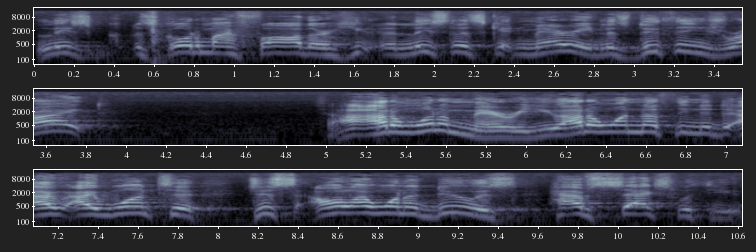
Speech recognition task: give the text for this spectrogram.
least let's go to my father, he, at least let's get married, let's do things right. I, I don't want to marry you, I don't want nothing to do, I, I want to just, all I want to do is have sex with you.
